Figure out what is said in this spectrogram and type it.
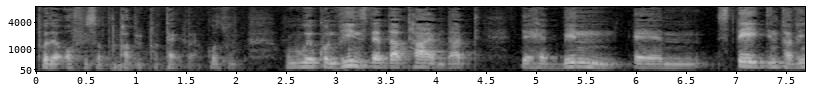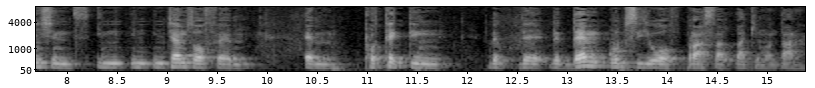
to the office of the public protector because we were convinced at that time that there had been um, state interventions in, in, in terms of um, um, protecting the, the, the, then group CEO of PRASA, Lucky Montana.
